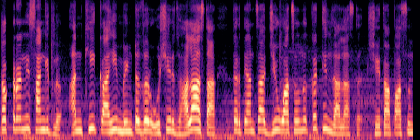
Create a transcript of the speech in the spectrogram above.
डॉक्टरांनी सांगितलं आणखी काही मिनटं जर उशीर झाला असता तर त्यांचा जीव वाचवणं कठीण झालं असतं. शेतापासून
